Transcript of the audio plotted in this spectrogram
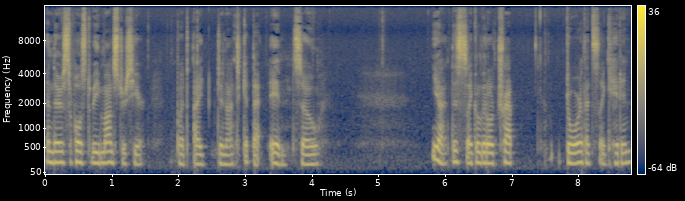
And there's supposed to be monsters here, but I did not get that in, so yeah, this is like a little trap door that's like hidden.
